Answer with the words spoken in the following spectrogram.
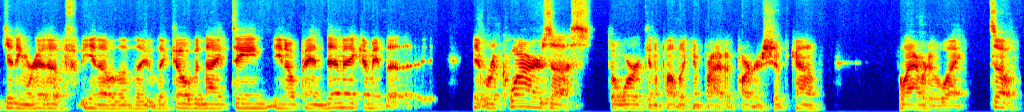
getting rid of you know the, the, the COVID nineteen you know pandemic. I mean, the, it requires us to work in a public and private partnership, kind of collaborative way. So,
